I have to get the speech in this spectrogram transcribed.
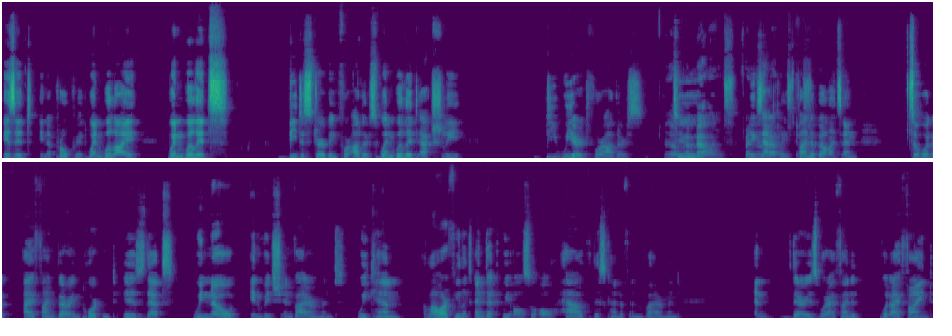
is it inappropriate? When will i when will it be disturbing for others? When will it actually be weird for others a, To- a balance finding exactly. a balance, yes. find a balance and so what i find very important is that we know in which environment we can allow our feelings and that we also all have this kind of environment and there is where i find it what i find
